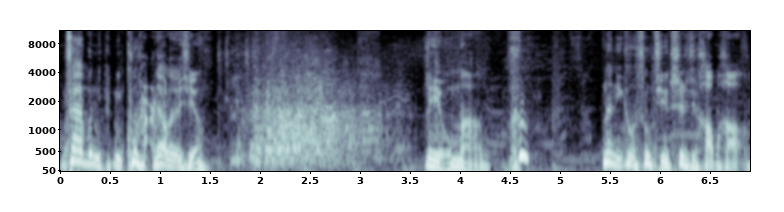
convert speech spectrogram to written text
你再不你你裤衩掉了也行。流氓，哼！那你给我送寝室去好不好？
